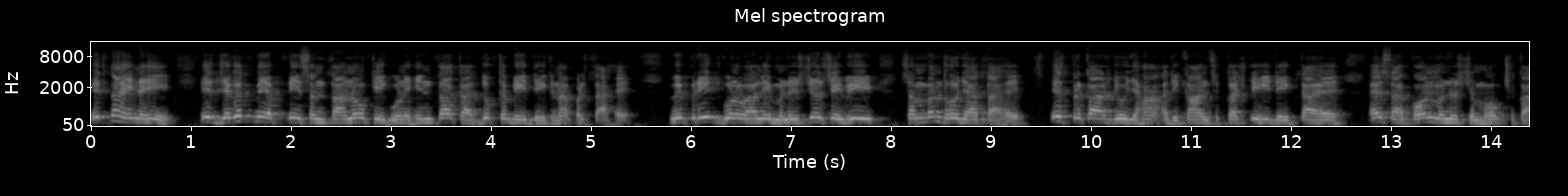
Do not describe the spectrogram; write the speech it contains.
इतना ही नहीं, इस जगत में अपनी संतानों की गुणहीनता का दुख भी देखना पड़ता है। विपरीत गुण वाले मनुष्यों से भी संबंध हो जाता है। इस प्रकार जो यहाँ अधिकांश कष्ट ही देखता है, ऐसा कौन मनुष्य मोक्ष का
